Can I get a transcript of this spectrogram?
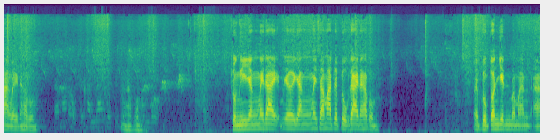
มากเลยนะครับ ผมนะครับผม ช่วงนี้ยังไม่ได้เออยังไม่สามารถไปปลูกได้นะครับ ผมไปปลูกตอนเย็นประมาณ อ่า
